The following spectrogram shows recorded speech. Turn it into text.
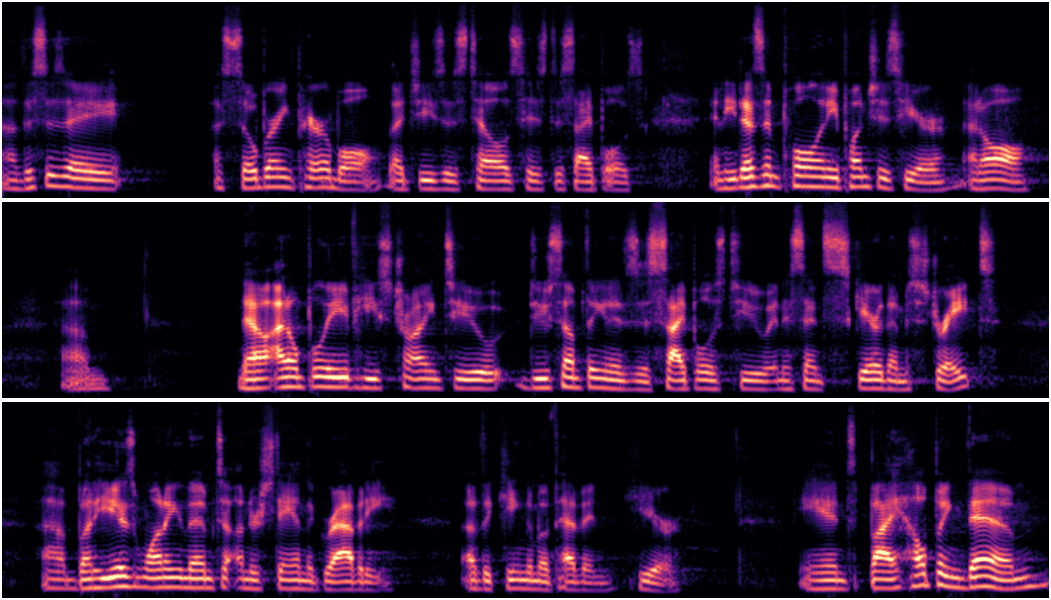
Uh, this is a, a sobering parable that Jesus tells his disciples. And he doesn't pull any punches here at all. Um, now, I don't believe he's trying to do something in his disciples to, in a sense, scare them straight, uh, but he is wanting them to understand the gravity of the kingdom of heaven here. And by helping them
